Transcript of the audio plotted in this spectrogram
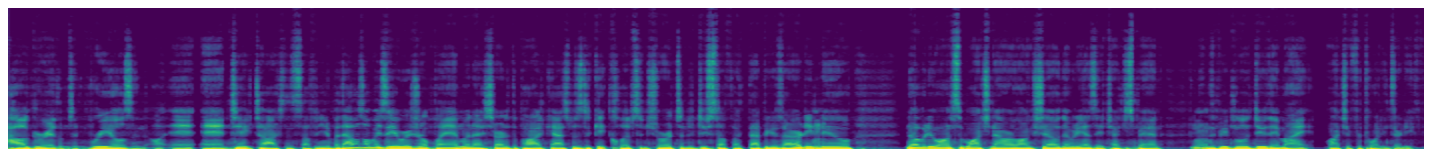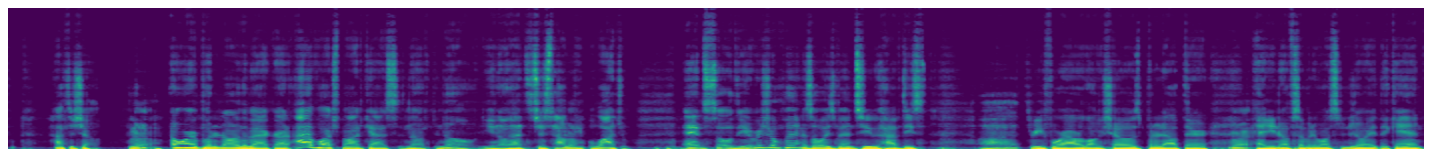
algorithms and reels and, uh, and and TikToks and stuff. You know, but that was always the original plan when I started the podcast was to get clips and shorts and to do stuff like that because I already knew nobody wants to watch an hour long show. Nobody has the attention span. And the people who do, they might watch it for 20, 30, half the show Yeah. or put it on in the background. I've watched podcasts enough to know, you know, that's just how people watch them. And so the original plan has always been to have these uh, three, four hour long shows, put it out there, Right. and you know, if somebody wants to enjoy it, they can.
